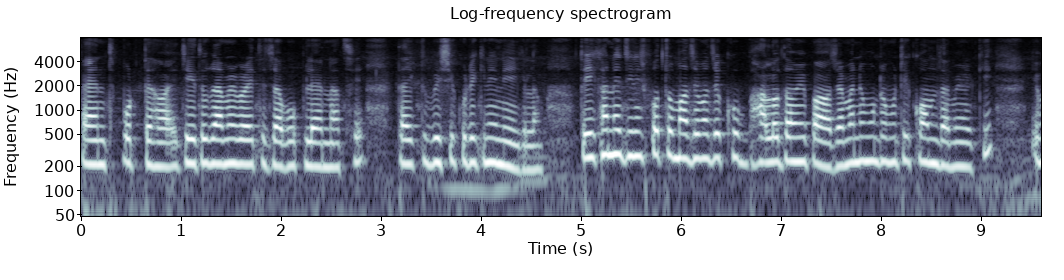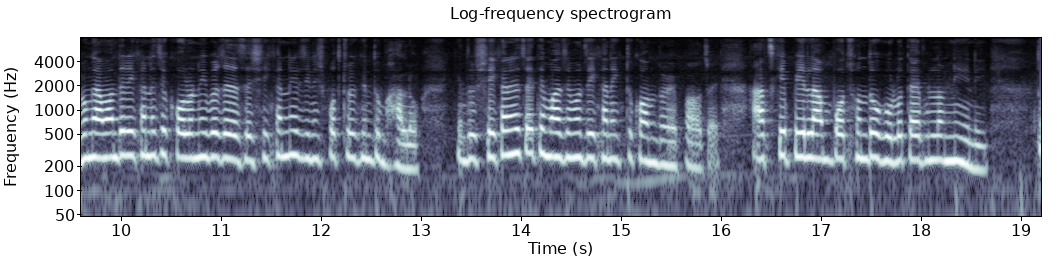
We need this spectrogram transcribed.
প্যান্ট পরতে হয়। যেহেতু গ্রামের বাড়িতে যাব প্ল্যান আছে, তাই একটু বেশি করে কিনে নিয়ে গেলাম। তো এখানে জিনিসপত্র মাঝে মাঝে খুব ভালো দামে পাওয়া যায় মানে মোটামুটি কম দামে আর কি। এবং আমাদের এখানে যে কলোনি বাজার আছে, সেখানের জিনিসপত্র কিন্তু ভালো। কিন্তু সেখানে চাইতে মাঝে মাঝে এখানে একটু কম দামে পাওয়া যায়। আজকে পেলাম, পছন্দ হলো, তাই বললাম নিয়ে নিই। তো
